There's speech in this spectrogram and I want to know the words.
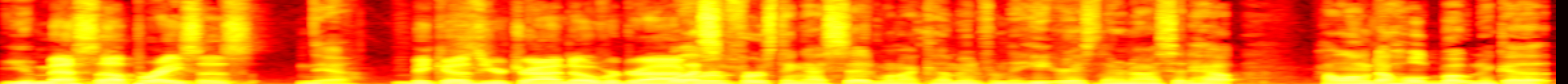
you mess up races Yeah. because you're trying to overdrive. Well, that's or- the first thing I said when I come in from the heat race there. And I said, "How how long did I hold Boatnick up?"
